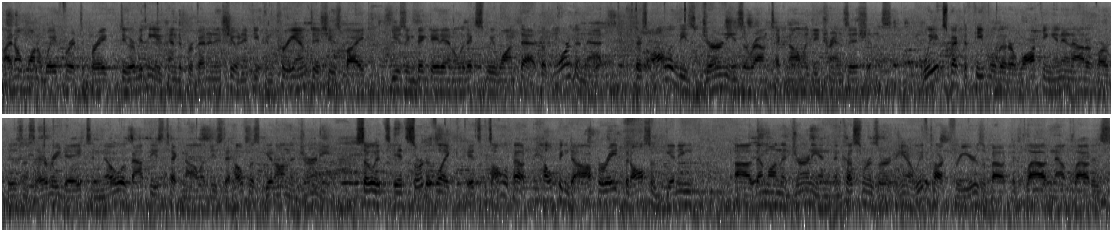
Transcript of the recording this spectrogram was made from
I don't want to wait for it to break. Do everything you can to prevent an issue, and if you can preempt issues by using big data analytics, we want that. But more than that, there's all of these journeys around technology transitions. We expect the people that are walking in and out of our business every day to know about these technologies to help us get on the journey. So it's, it's sort of like, it's, it's all about helping to operate, but also getting uh, them on the journey. And, and customers are, you know, we've talked for years about the cloud. Now cloud is,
